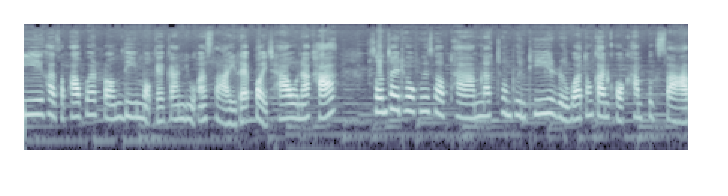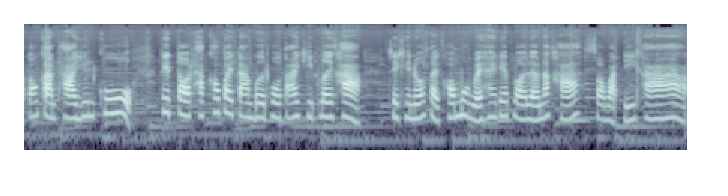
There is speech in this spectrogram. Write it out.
ดีค่ะสภาพแวดล้อมดีเหมาะแก่การอยู่อาศัยและปล่อยเช่านะคะ สนใจโทรคุยสอบถามนัดชมพื้นที่ หรือว่าต้องการขอคำปรึกษาต้องการพายื่นกู้ ติดต่อทักเข้าไปตามเบอร์โทรใต้คลิปเลยค่ะเจเคโนใส่ข้อมูลไว้ให้เรียบร้อยแล้วนะคะ สวัสดีค่ะ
